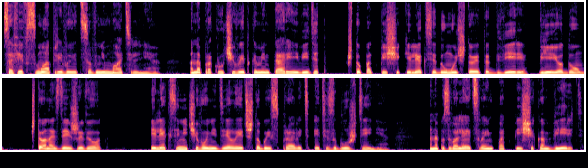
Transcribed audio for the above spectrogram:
Софи всматривается внимательнее. Она прокручивает комментарии и видит, что подписчики Лекси думают, что это двери в ее дом, что она здесь живет. И Лекси ничего не делает, чтобы исправить эти заблуждения. Она позволяет своим подписчикам верить,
